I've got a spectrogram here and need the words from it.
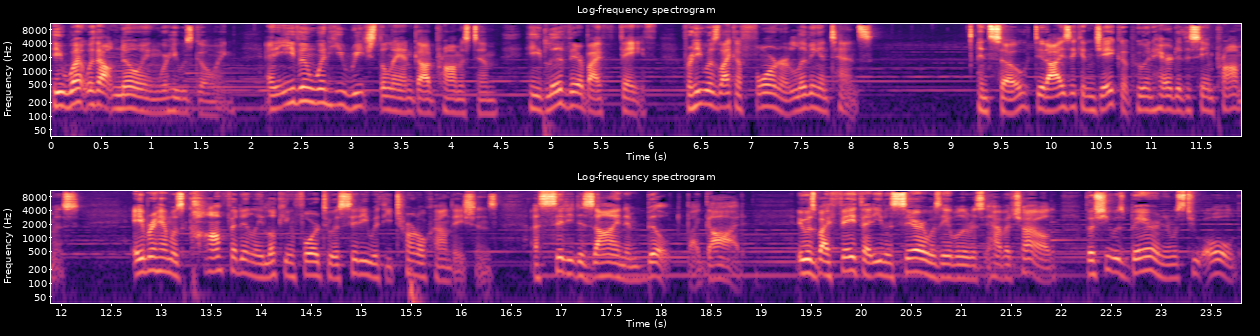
He went without knowing where he was going, and even when he reached the land God promised him, he lived there by faith, for he was like a foreigner living in tents. And so did Isaac and Jacob, who inherited the same promise. Abraham was confidently looking forward to a city with eternal foundations, a city designed and built by God. It was by faith that even Sarah was able to have a child, though she was barren and was too old.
